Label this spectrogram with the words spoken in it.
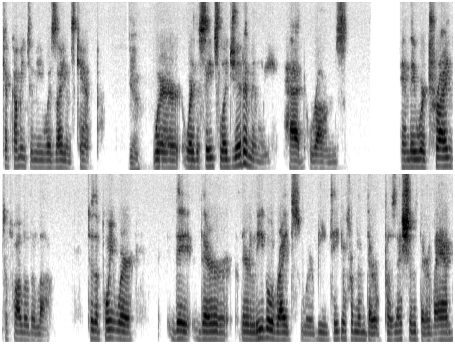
kept coming to me was Zion's camp. Yeah. Where where the saints legitimately had wrongs and they were trying to follow the law to the point where they their their legal rights were being taken from them, their possessions, their land.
